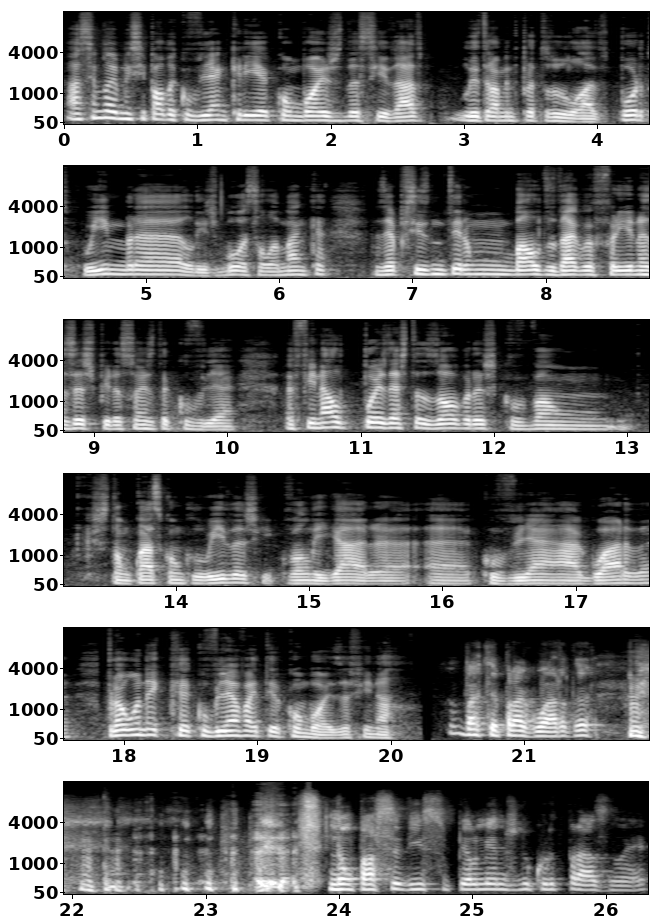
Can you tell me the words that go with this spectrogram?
a Assembleia Municipal da Covilhã cria comboios da cidade literalmente para todo o lado. Porto, Coimbra, Lisboa, Salamanca, mas é preciso meter um balde de água fria nas aspirações da Covilhã. Afinal, depois destas obras que vão que estão quase concluídas e que vão ligar a, a Covilhã à Guarda, para onde é que a Covilhã vai ter comboios, afinal? Vai ter para a guarda. não passa disso, pelo menos no curto prazo, não é?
